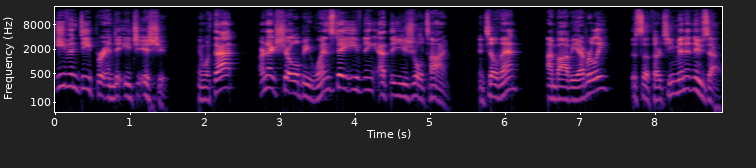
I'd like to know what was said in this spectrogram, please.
even deeper into each issue. And with that, our next show will be Wednesday evening at the usual time. Until then, I'm Bobby Eberle. This is a 13 minute news hour.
